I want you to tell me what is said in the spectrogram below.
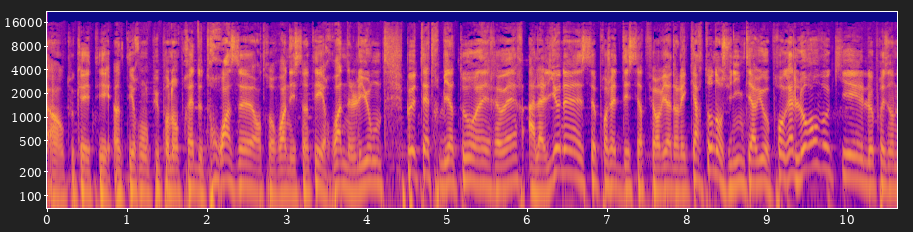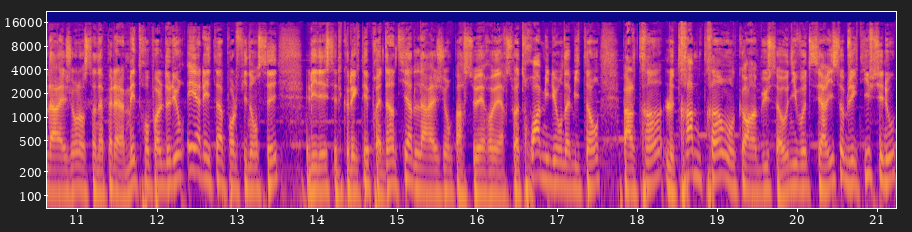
a en tout cas été interrompu pendant près de 3 heures entre Rouen et saint et Rouen-Lyon. Peut-être bientôt un RER à la Lyonnaise. Ce projet de desserte ferroviaire dans les cartons. Dans une interview au progrès, Laurent Vauquier, le président de la région, lance un appel à la métropole de Lyon et à l'État pour le financer. L'idée, c'est de connecter près d'un tiers de la région par ce RER, soit 3 millions d'habitants par le train, le tram-train ou encore un bus à haut niveau de service. Objectif chez nous,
